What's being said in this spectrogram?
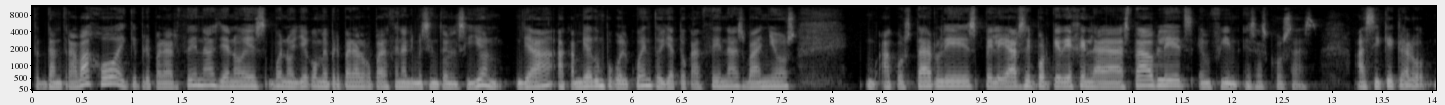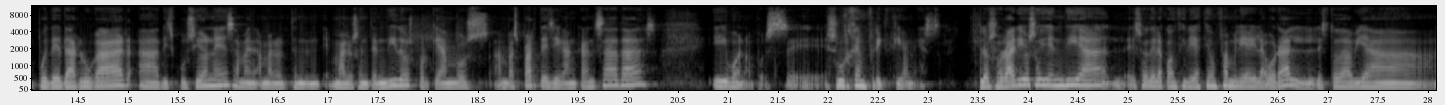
dan trabajo, hay que preparar cenas, ya no es, bueno, llego, me preparo algo para cenar y me siento en el sillón. Ya ha cambiado un poco el cuento, ya toca cenas, baños, acostarles, pelearse porque dejen las tablets, en fin, esas cosas. Así que, claro, puede dar lugar a discusiones, a malos entendidos, porque ambos, ambas partes llegan cansadas y bueno, pues eh, surgen fricciones. Los horarios hoy en día, eso de la conciliación familiar y laboral es todavía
